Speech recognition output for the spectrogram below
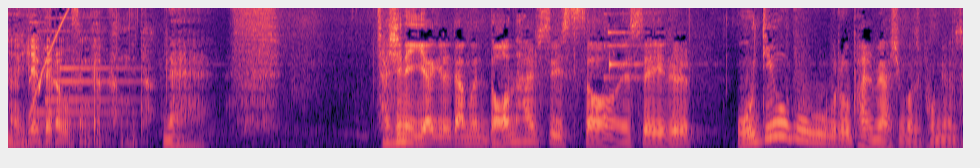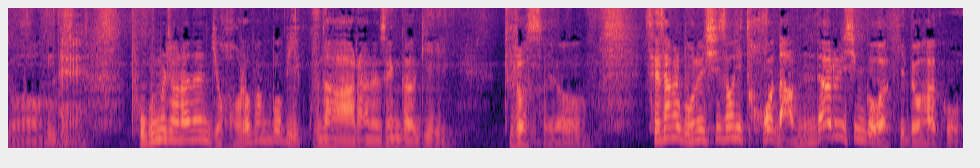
어, 예배라고 생각합니다. 네. 자신의 이야기를 담은 넌 할 수 있어 에세이를 오디오북으로 발매하신 것을 보면서 네. 복음을 전하는 여러 방법이 있구나라는 생각이 들었어요. 세상을 보는 시선이 더 남다르신 것 같기도 하고.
